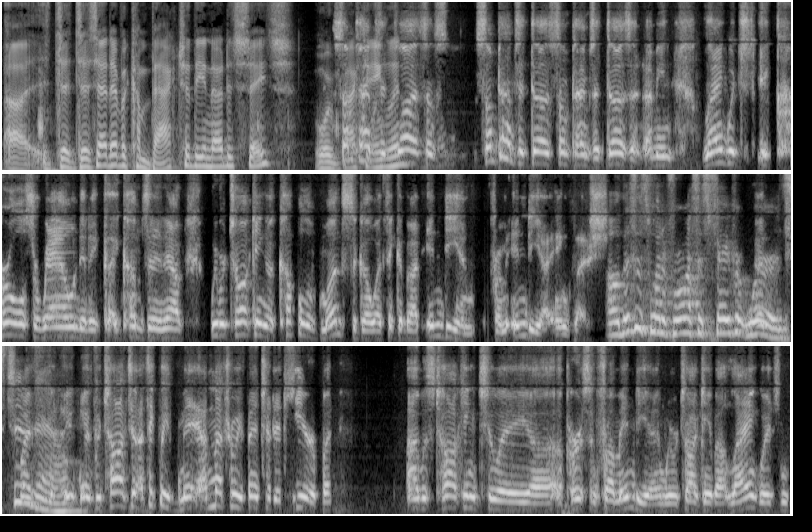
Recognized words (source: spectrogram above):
Uh, d- does that ever come back to the United States or back to Sometimes it England? does. Sometimes it does. Sometimes it doesn't. I mean, language it curls around and it, it comes in and out. We were talking a couple of months ago, I think, about Indian from India English. oh this is one of ross's favorite words too But now If we talked, I think we've. I'm not sure we've mentioned it here, but I was talking to a, uh, a person from India, and we were talking about language. And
